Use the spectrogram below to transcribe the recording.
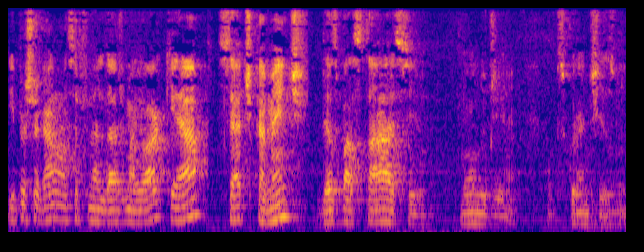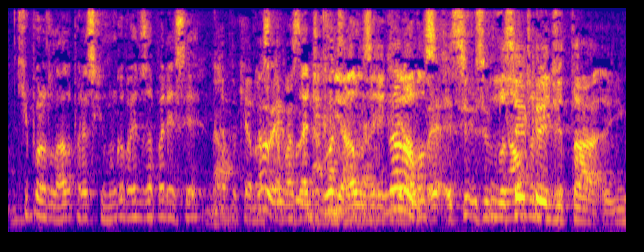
e para chegar na nossa finalidade maior, que é, ceticamente, desbastar esse mundo de obscurantismo. Que, por outro lado, parece que nunca vai desaparecer. Né? Porque a nossa Não, eu- capacidade de não, criá-los e Não, não, recriá-los. é, se, se você acreditar em,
